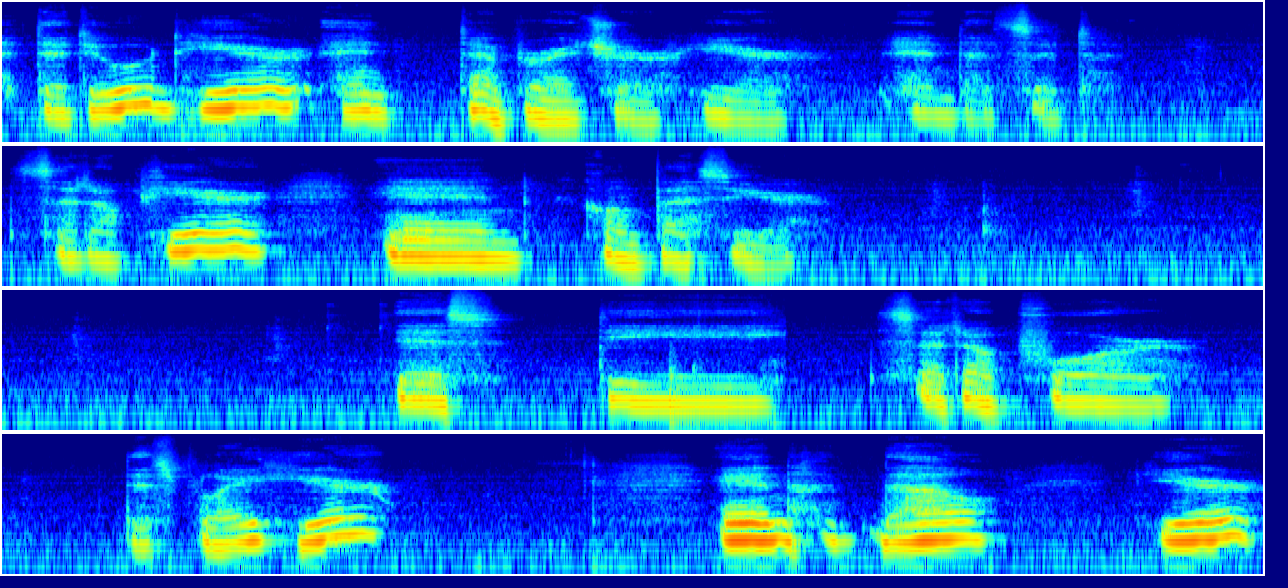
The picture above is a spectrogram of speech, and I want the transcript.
altitude here and temperature here and that's it. Set up here and compass here. This the setup for display here. And now here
